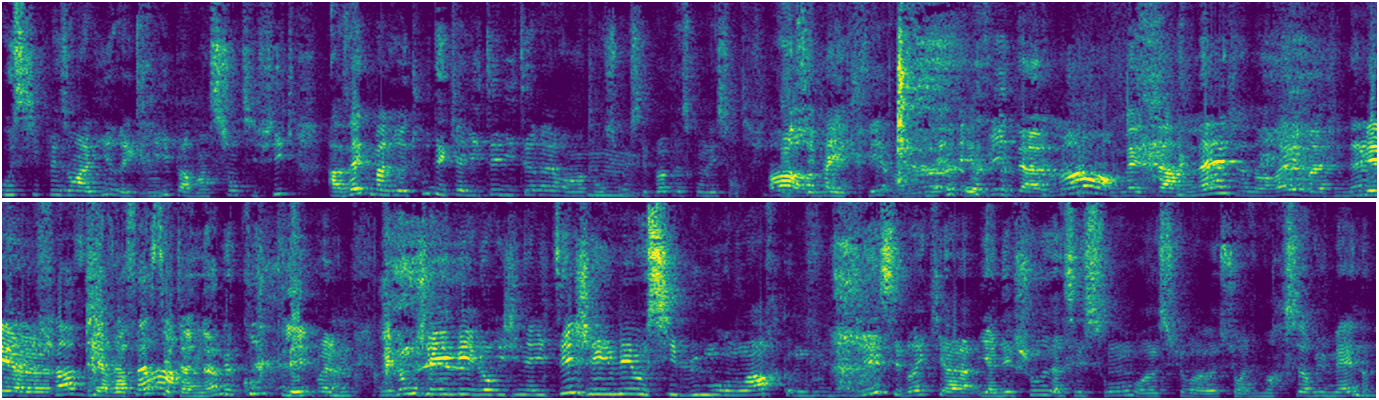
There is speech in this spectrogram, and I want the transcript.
aussi plaisant à lire, écrit par un scientifique, avec malgré tout des qualités littéraires. hein. Attention, Mm. c'est pas parce qu'on est scientifique qu'on sait pas écrire. hein. Mais évidemment, mais jamais je n'aurais imaginé Mais, telle euh, chose. Pierre Rofast est un homme complet. Voilà. Mm. Mais donc j'ai aimé l'originalité, j'ai aimé aussi l'humour noir, comme vous le disiez. C'est vrai qu'il y y a des choses assez sombres sur, euh, sur la noirceur humaine.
